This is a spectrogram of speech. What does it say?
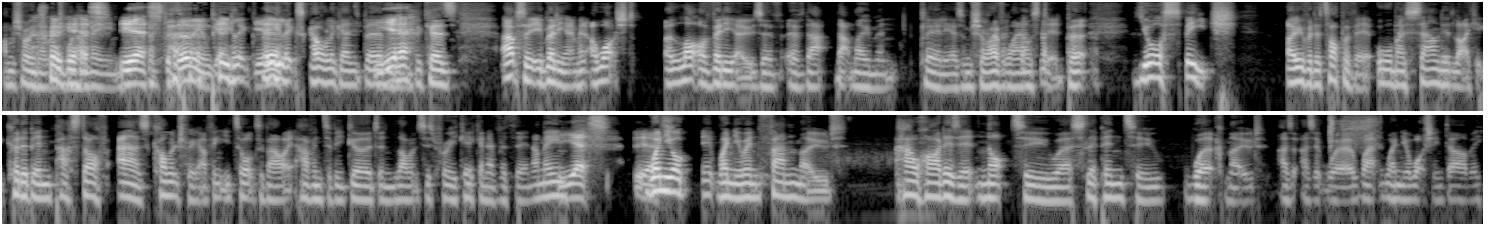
I'm sure you know which one I mean. yes, the Birmingham game, Bielik, yeah. Bielik goal against Birmingham. Yeah. Because absolutely brilliant. I mean, I watched a lot of videos of, of that that moment, clearly, as I'm sure everyone else did. But your speech over the top of it almost sounded like it could have been passed off as commentary. I think you talked about it having to be good and Lawrence's free kick and everything. I mean, Yes, when you're when you're in fan mode, how hard is it not to uh, slip into work mode, as as it were, when, when you're watching Derby?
